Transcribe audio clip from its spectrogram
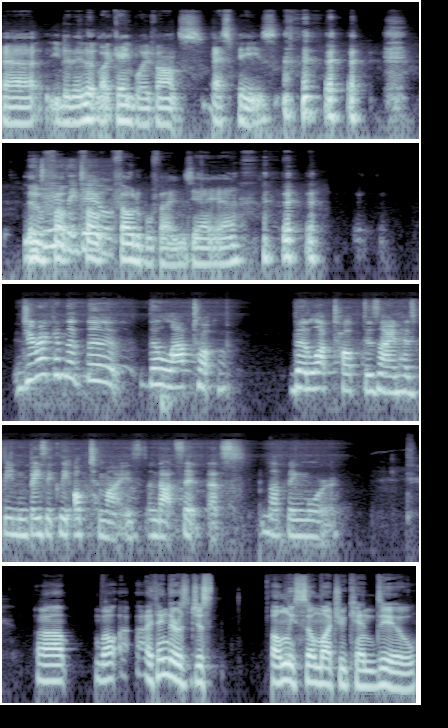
uh, you know, they look like Game Boy Advance SPs. Little do, fol- they fol- do. foldable phones. Yeah, yeah. Do you reckon that the the laptop the laptop design has been basically optimized and that's it? That's nothing more. Uh, well, I think there's just only so much you can do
